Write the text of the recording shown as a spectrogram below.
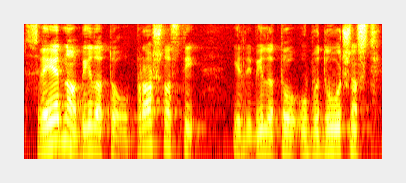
Svejedno bilo to u prošlosti ili bilo to u budućnosti.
